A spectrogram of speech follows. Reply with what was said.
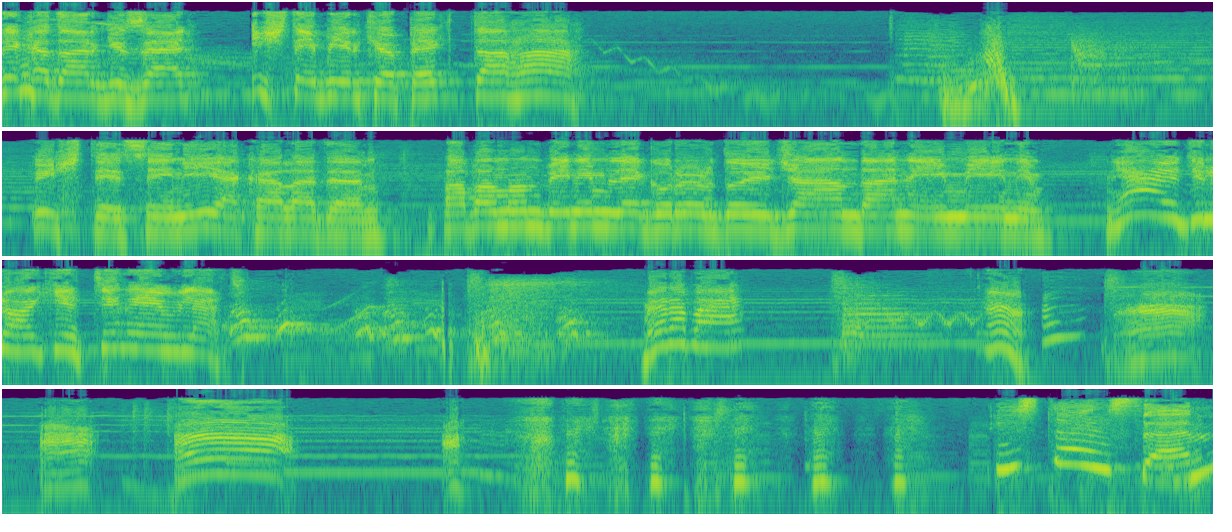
ne kadar güzel. İşte bir köpek daha. İşte seni yakaladım. Babamın benimle gurur duyacağından eminim. Ya ödülü hak ettin evlat. Merhaba. Ha. Ha, ha, ha. İstersen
